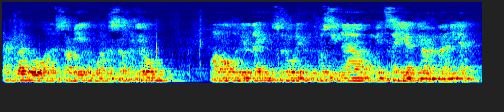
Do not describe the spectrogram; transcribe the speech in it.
nahmaduhu wa nasta'inuhu wa nastaghfiruh wa na'udzu billahi min shururi anfusina wa min sayyiati a'malina.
